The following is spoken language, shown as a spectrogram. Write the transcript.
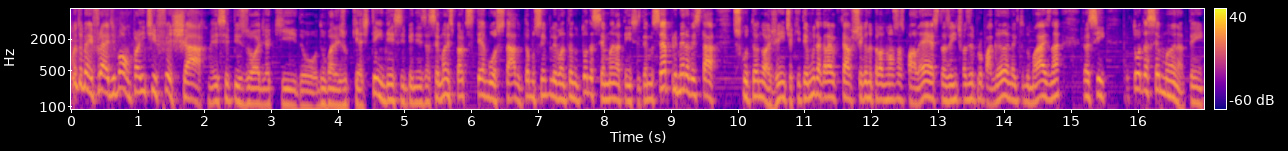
Muito bem, Fred. Bom, para a gente fechar esse episódio aqui do, do Varejo Cast Tendências e Pendências da Semana, espero que você tenha gostado. Estamos sempre levantando, toda semana tem esse tema. Se é a primeira vez que está escutando a gente aqui, tem muita galera que está chegando pelas nossas palestras, a gente fazendo propaganda e tudo mais, né? Então, assim, toda semana tem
